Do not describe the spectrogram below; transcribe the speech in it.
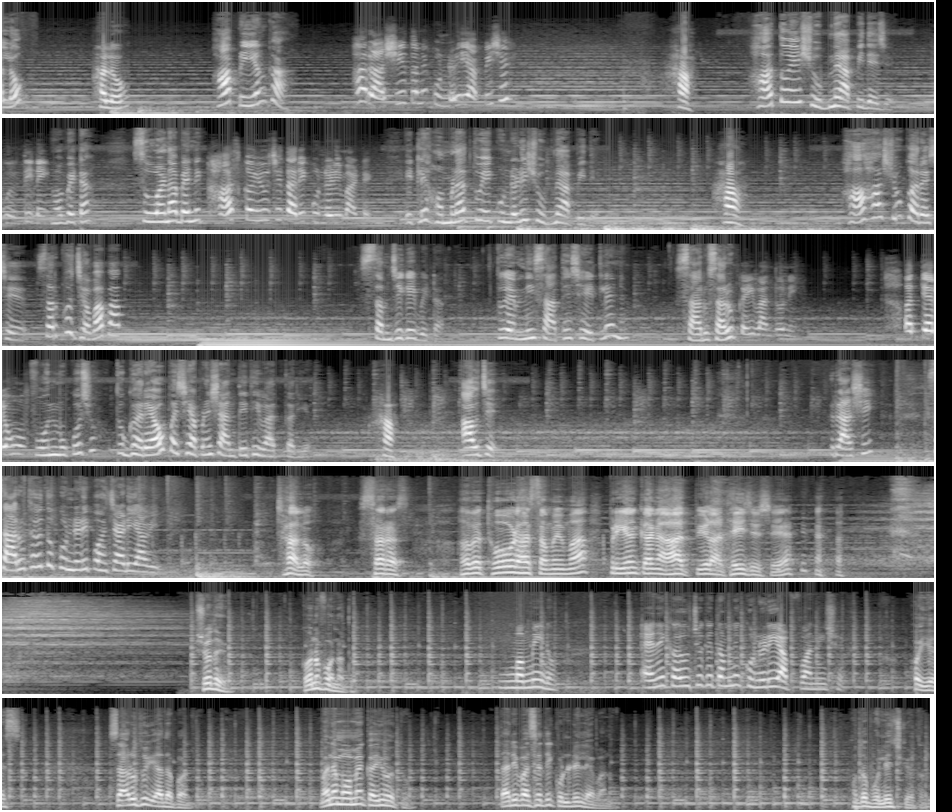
હલો? હલો. હા પ્રિયંકા. હા રાશિએ તને કુંડળી આપી છે? હા. હા તો એ શુભને આપી દેજે. ભૂલતી નહીં. હો બેટા સુવર્ણાબેને ખાસ કહ્યું છે તારી કુંડળી માટે. એટલે હમણાં તું એ કુંડળી શુભને આપી દે. હા. હા હા શું કરે છે? સરખો જવાબ આપ. સમજી ગઈ બેટા. તું એમની સાથે છે એટલે ને? સારું સારું. કઈ વાંધો નહીં. અત્યારે હું ફોન મૂકું છું. તું ઘરે આવ પછી આપણે શાંતિથી વાત કરીએ. હા. આવજે. રાશિ સારું થયું તું કુંડળી પહોંચાડી આવી. ચાલો સરસ. હવે થોડા સમયમાં પ્રિયંકાના હાથ પીળા થઈ જશે. શું થયું કોનો ફોન હતો? મમ્મીનો. એને કહ્યું છે કે તમને કુંડળી આપવાની છે. હો યસ સારું થયું યાદ અપાવ્યું મને મોમે કહ્યું હતું તારી પાસેથી કુંડળી લેવાનું. હું તો ભૂલી જ ગયો હતો.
